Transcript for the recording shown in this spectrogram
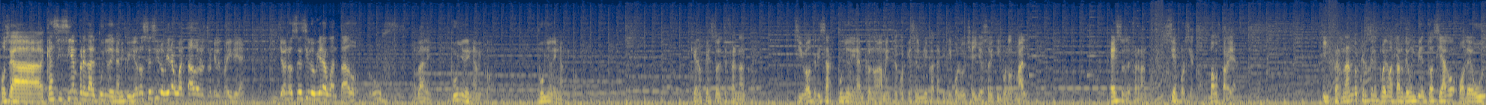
O sea, casi siempre da el puño dinámico. Y yo no sé si lo hubiera aguantado nuestro Clefairy, ¿eh? Yo no sé si lo hubiera aguantado. Uf, vale. Puño dinámico. Puño dinámico. Creo que esto es de Fernando, ¿eh? Si va a utilizar puño dinámico nuevamente porque es el único ataque tipo lucha y yo soy tipo normal, esto es de Fernando, 100%. Vamos para allá. Y Fernando creo que le puede matar de un viento asiago o de un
